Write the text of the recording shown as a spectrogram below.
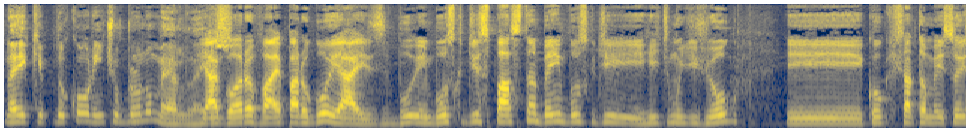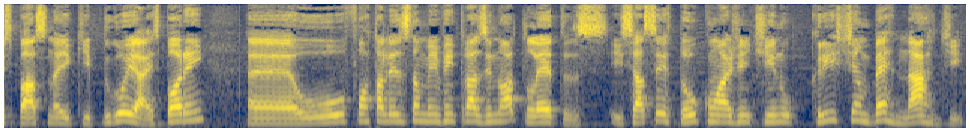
na equipe do Corinthians, o Bruno Melo. Né? E agora vai para o Goiás, em busca de espaço também, em busca de ritmo de jogo e conquistar também seu espaço na equipe do Goiás. Porém, é, o Fortaleza também vem trazendo atletas e se acertou com o argentino Christian Bernardi.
